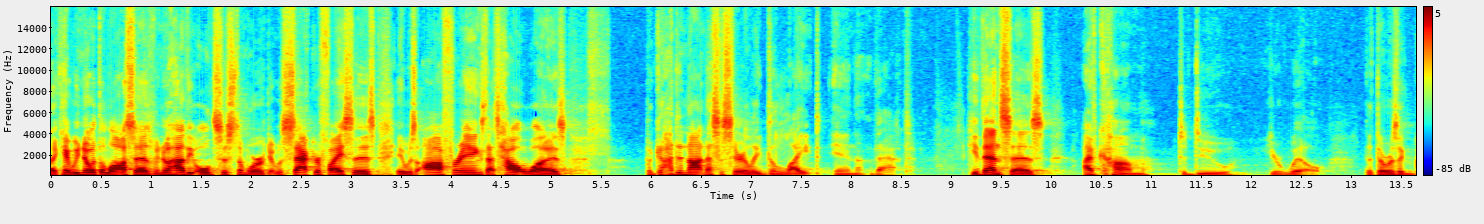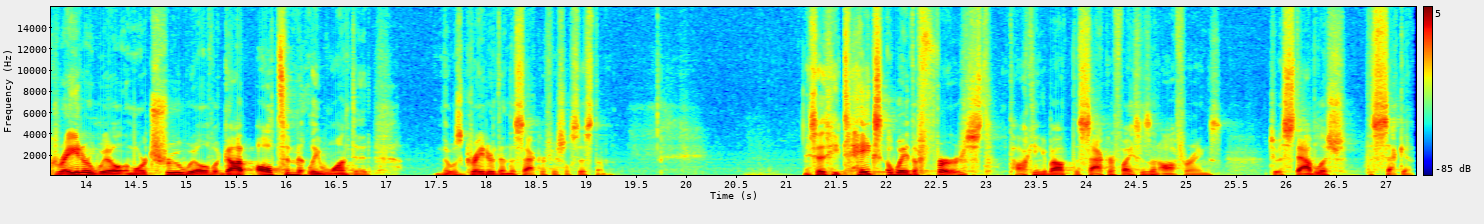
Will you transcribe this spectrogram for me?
like, hey, we know what the law says. We know how the old system worked. It was sacrifices, it was offerings. That's how it was. But God did not necessarily delight in that. He then says, I've come to do your will that there was a greater will, a more true will of what God ultimately wanted that was greater than the sacrificial system. He says he takes away the first, talking about the sacrifices and offerings, to establish the second,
